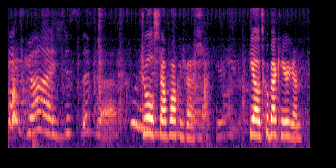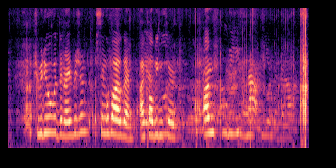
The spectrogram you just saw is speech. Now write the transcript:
Oh my gosh, just said that. Joel, stop walking fast. Yeah, let's go back here again. Should we do it with the night vision? Single file again. I call being third. I'm. Please not be in the back.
